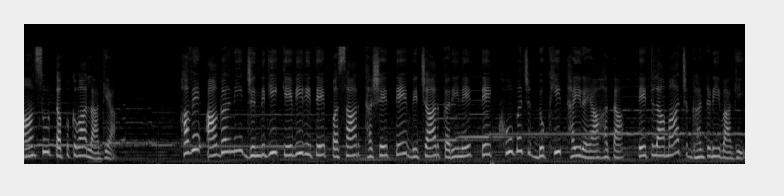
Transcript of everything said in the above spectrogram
આંસુ ટપકવા લાગ્યા. હવે આગળની જિંદગી કેવી રીતે પસાર થશે તે વિચાર કરીને તે ખૂબ જ દુઃખી થઈ રહ્યા હતા, તેટલામાં જ ઘંટડી વાગી.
